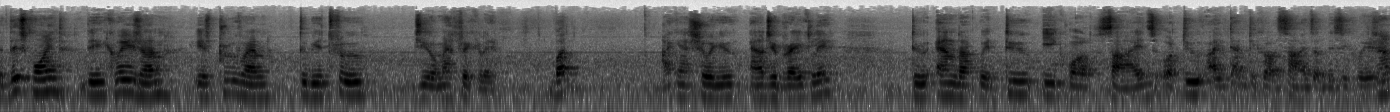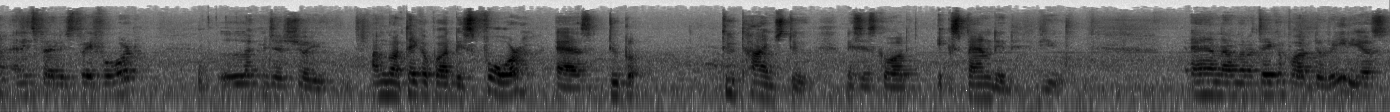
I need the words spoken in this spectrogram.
At this point, the equation is proven to be true geometrically. But I can show you algebraically to end up with two equal sides or two identical sides of this equation and it's fairly straightforward. Let me just show you. I'm going to take apart this 4 as 2, 2 times 2. This is called expanded view. And I'm going to take apart the radius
